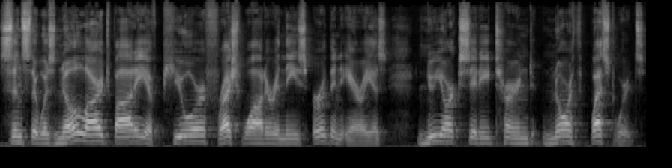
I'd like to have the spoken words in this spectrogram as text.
Since there was no large body of pure fresh water in these urban areas, New York City turned northwestwards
